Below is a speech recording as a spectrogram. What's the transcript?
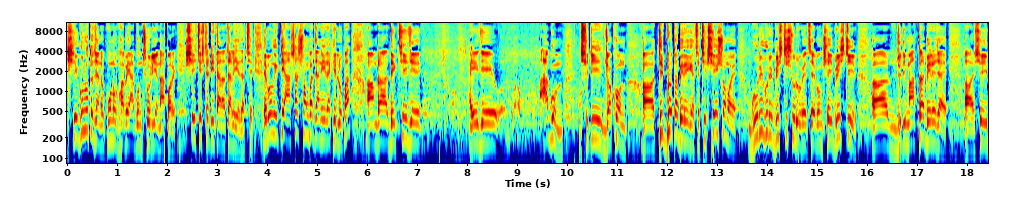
সেগুলো তো যেন কোনোভাবে আগুন ছড়িয়ে না পড়ে। সেই চেষ্টাটি তারা চালিয়ে যাচ্ছে। এবং একটি আশার সংবাদ জানিয়ে রাখি, লোপা, আমরা দেখছি যে এই যে আগুন, সেটি যখন তীব্রতা বেড়ে গেছে, ঠিক সেই সময় গুড়ি গুড়ি বৃষ্টি শুরু হয়েছে এবং সেই বৃষ্টির যদি মাত্রা বেড়ে যায় সেই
